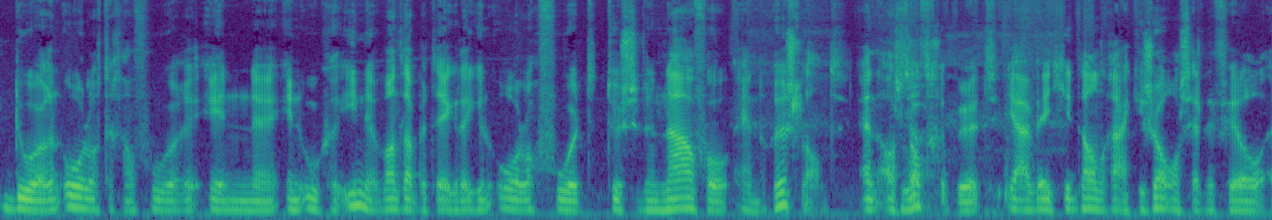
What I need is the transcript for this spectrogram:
door een oorlog te gaan voeren in, uh, in Oekraïne. Want dat betekent dat je een oorlog voert tussen de NAVO en Rusland. En als ja. dat gebeurt, ja, weet je, dan raak je zo ontzettend veel,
